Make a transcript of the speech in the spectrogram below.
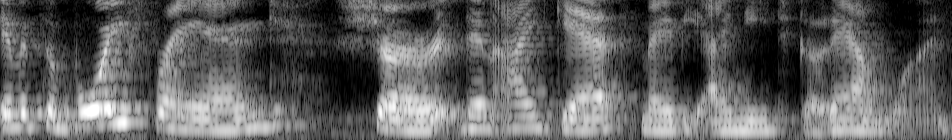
if it's a boyfriend shirt, then I guess maybe I need to go down one.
